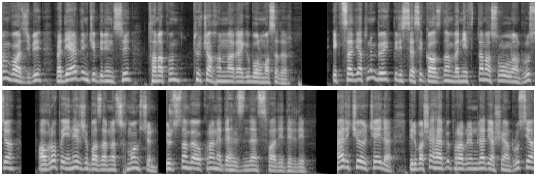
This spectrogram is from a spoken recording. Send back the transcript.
Ən vacibi və deyərdim ki, birincisi Tanapın türk axınına rəqib olmasıdır. İqtisadiyyatının böyük bir hissəsi qazdan və neftdən asılı olan Rusiya Avropa enerji bazarına çıxmaq üçün Gürcüstan və Ukrayna dəhlizindən istifadə edirdi. Hər iki ölkə ilə birbaşa hərbi problemlər yaşayan Rusiya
